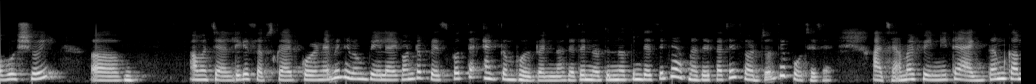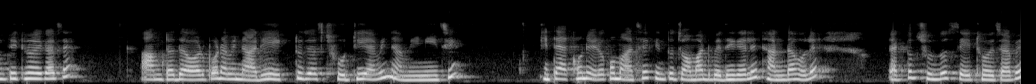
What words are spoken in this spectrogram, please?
অবশ্যই আমার চ্যানেলটিকে সাবস্ক্রাইব করে নেবেন এবং বেল আইকনটা প্রেস করতে একদম ভুলবেন না, যাতে নতুন নতুন রেসিপি আপনাদের কাছে চটজলদি পৌঁছে যায়। আচ্ছা আমার ফিরনিটা একদম কমপ্লিট হয়ে গেছে। আমটা দেওয়ার পর আমি নাড়িয়ে একটু জাস্ট ফুটিয়ে আমি নামিয়ে নিয়েছি। এটা এখন এরকম আছে, কিন্তু জমাট বেঁধে গেলে ঠান্ডা হলে একদম সুন্দর সেট হয়ে যাবে।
